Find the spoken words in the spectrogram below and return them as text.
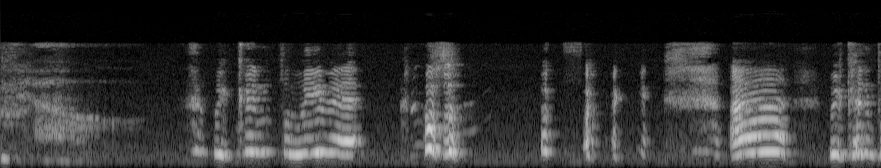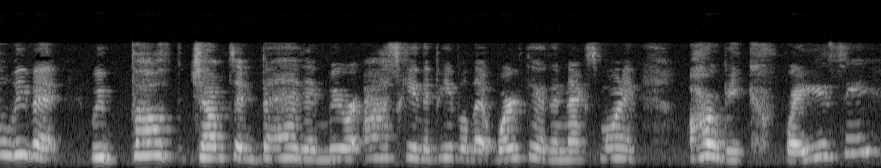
no. We couldn't believe it. I'm sorry. Ah, we couldn't believe it. We both jumped in bed and we were asking the people that worked there the next morning, Are we crazy?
